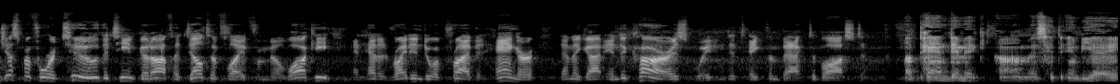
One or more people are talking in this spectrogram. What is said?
Just before 2, the team got off a Delta flight from Milwaukee and headed right into a private hangar. Then they got into cars waiting to take them back to Boston. A pandemic um, has hit the NBA.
